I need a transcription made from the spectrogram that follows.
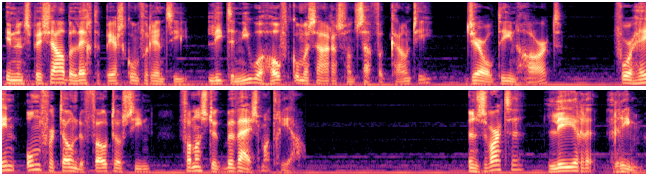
In een speciaal belegde persconferentie liet de nieuwe hoofdcommissaris van Suffolk County, Geraldine Hart, voorheen onvertoonde foto's zien van een stuk bewijsmateriaal. Een zwarte, leren riem,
